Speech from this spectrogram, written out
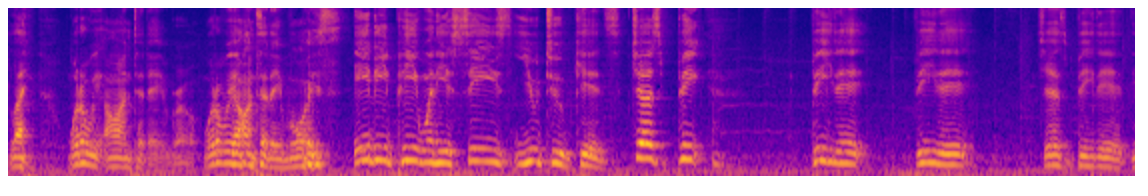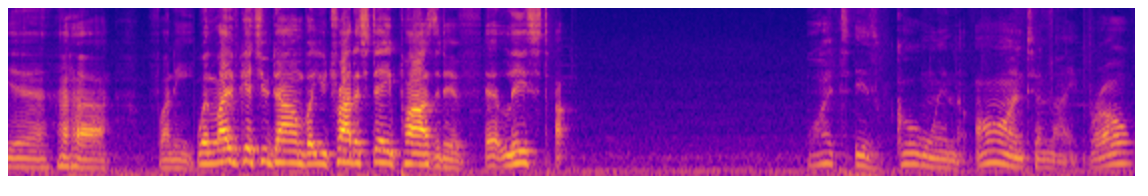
Like, what are we on today, bro? What are we on today, boys? EDP when he sees YouTube kids. Just beat beat it. Beat it. Just beat it. Yeah. Haha. Funny. When life gets you down but you try to stay positive. At least uh, What is going on tonight, bro?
